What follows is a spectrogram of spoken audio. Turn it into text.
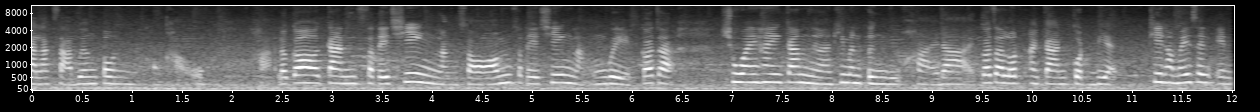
การรักษาเบื้องต้นของเขาค่ะแล้วก็การสเตชชิ่งหลังซ้อมสเตชชิ่งหลังเวทก็จะช่วยให้กล้ามเนื้อที่มันตึงอยู่คลายได้ ก็จะลดอาการกดเบียดที่ทำให้เส้นเอ็น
